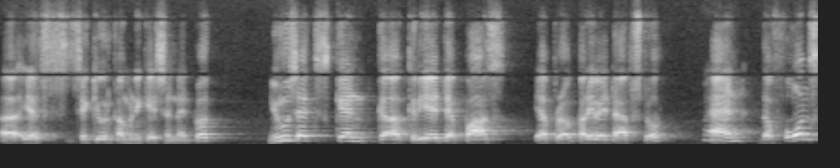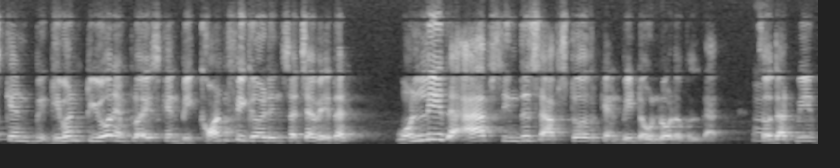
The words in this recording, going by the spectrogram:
uh, a secure communication network. NewsX can uh, create a PASS, a private app store, mm. and the phones can be given to your employees can be configured in such a way that only the apps in this app store can be downloadable there. Mm. So that means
